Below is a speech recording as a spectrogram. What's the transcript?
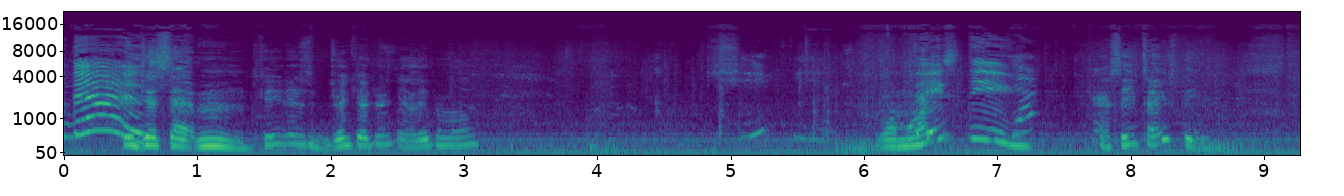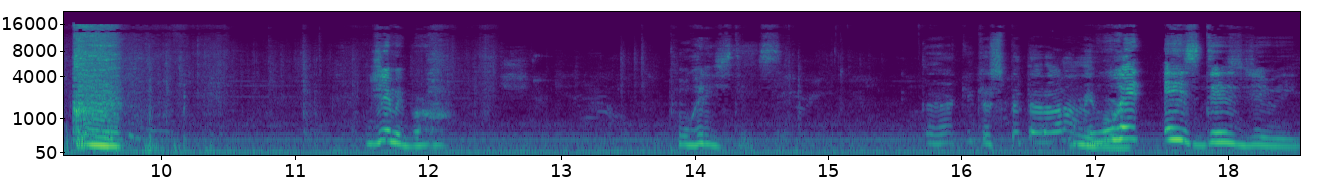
of this. He just said, mm, can you just drink your drink and leave him alone? You want more? tasty. Yeah, see, tasty. Jimmy, bro. What is this? The heck, you just spit that out on me, bro. What is this, Jimmy?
